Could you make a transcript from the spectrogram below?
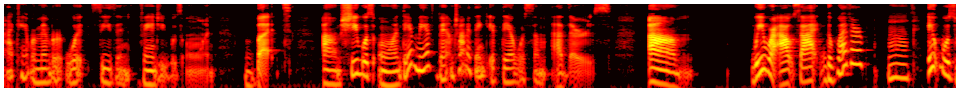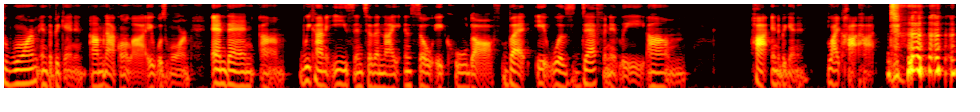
I can't remember what season Vanjie was on, but um, she was on. There may have been, I'm trying to think if there were some others. Um, we were outside. The weather, mm, it was warm in the beginning. I'm not gonna lie, it was warm, and then um, we kind of eased into the night, and so it cooled off. But it was definitely um, hot in the beginning, like hot, hot.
